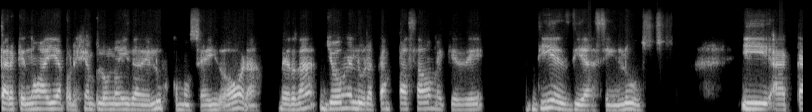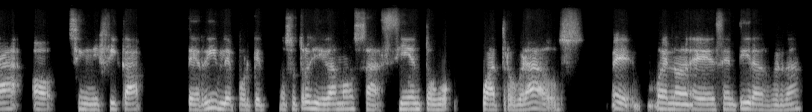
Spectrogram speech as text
para que no haya, por ejemplo, una ida de luz como se ha ido ahora, ¿verdad? Yo en el huracán pasado me quedé 10 días sin luz y acá oh, significa terrible porque nosotros llegamos a 104 grados, eh, bueno, eh, centígrados, ¿verdad?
